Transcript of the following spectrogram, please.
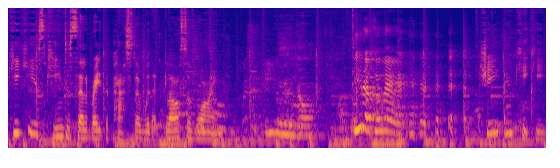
Cicchi is keen to celebrate the pasta with a glass of wine. Fino. Tira com'è. She and Cicchi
